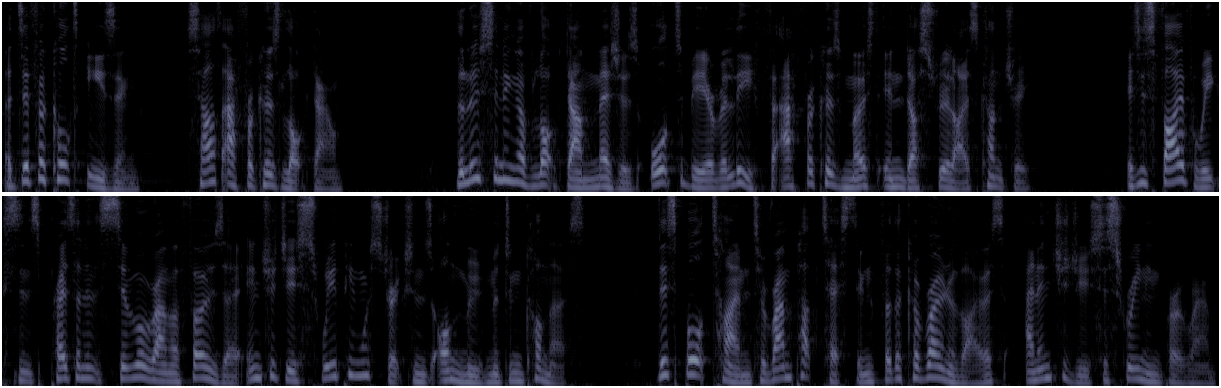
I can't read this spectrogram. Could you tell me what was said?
A difficult easing. South Africa's lockdown. The loosening of lockdown measures ought to be a relief for Africa's most industrialised country. It is five weeks since President Cyril Ramaphosa introduced sweeping restrictions on movement and commerce. This bought time to ramp up testing for the coronavirus and introduce a screening program.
